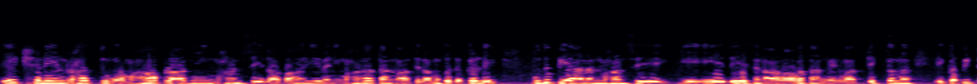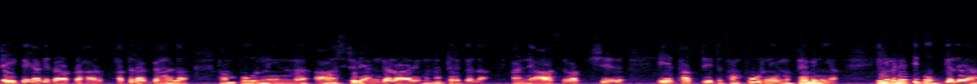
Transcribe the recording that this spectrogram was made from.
ඒ ක්ෂණයෙන් රහත් වුණු මහා ප්‍රඥයින් වහන්සේලා බාහ්‍ය වැනි මහරහතන් වහන්සේලා මොකද කළේ? බුදු පියාණන් වහන්සේගේ මේ දේශනාව අවසන් වෙනවත් එක්කම එක පිට එක යගදා ප්‍රහාර හතරක් ගහලා සම්පූර්ණයෙන්ම ආශ්‍රවයන් ගලාවෙම නතර කළා. අන්නේ ආශ්‍රවක්ෂ ඒ தത്വයට සම්පූර්ණයෙන්ම පැමිණියා. එහෙම නැති පුද්ගලයා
